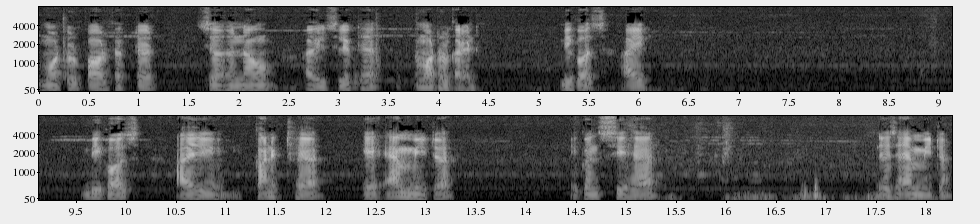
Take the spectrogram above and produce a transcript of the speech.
motor power factor so now i will select here motor current because I because I connect here a ammeter you can see here there is an ammeter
